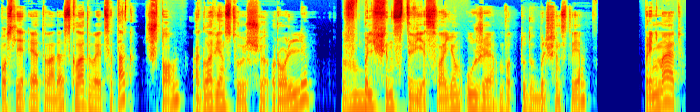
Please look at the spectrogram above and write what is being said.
после этого, да, складывается так, что главенствующую роль в большинстве своем уже, вот тут в большинстве, принимают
